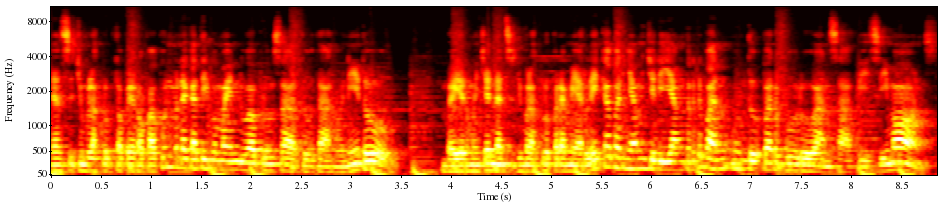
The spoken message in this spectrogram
dan sejumlah klub top Eropa pun mendekati pemain 21 tahun itu. Bayern Munchen dan sejumlah klub Premier League kabarnya menjadi yang terdepan untuk perburuan Sapi Simons.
